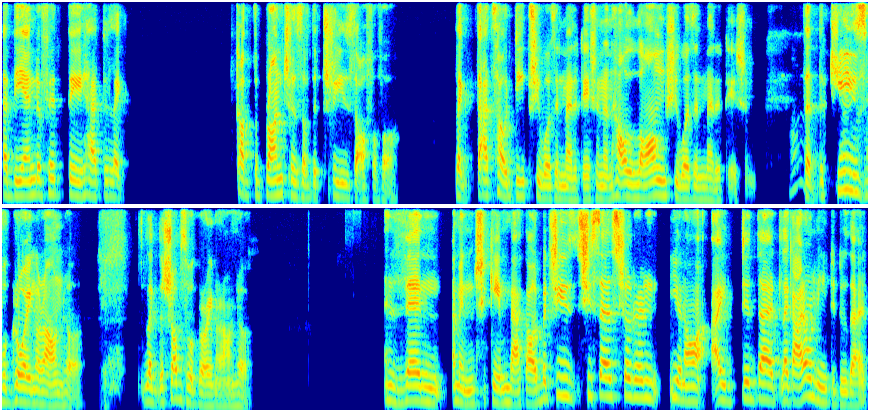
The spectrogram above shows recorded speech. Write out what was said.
at the end of it, they had to like cut the branches of the trees off of her. Like that's how deep she was in meditation and how long she was in meditation. Oh, That the trees were growing around her, like the shrubs were growing around her. And then, I mean, she came back out, but she she says, children, you know, I did that. Like I don't need to do that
